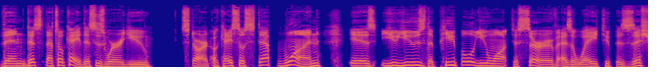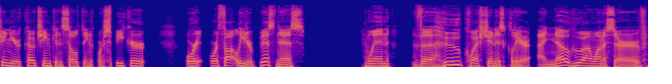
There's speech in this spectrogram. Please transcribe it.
Then this that's okay. This is where you start. Okay, so step one is you use the people you want to serve as a way to position your coaching, consulting, or speaker or or thought leader business when the who question is clear. I know who I want to serve.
